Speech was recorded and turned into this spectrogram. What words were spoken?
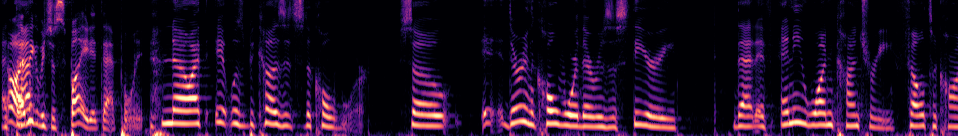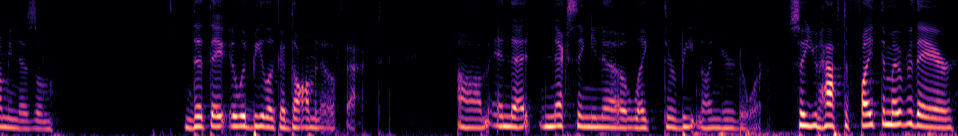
At oh, I that- think it was just spite at that point. No, I th- it was because it's the Cold War. So i during the Cold War, there was this theory that if any one country fell to communism, that they it would be like a domino effect, um, and that next thing you know, like they're beating on your door. So you have to fight them over there,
